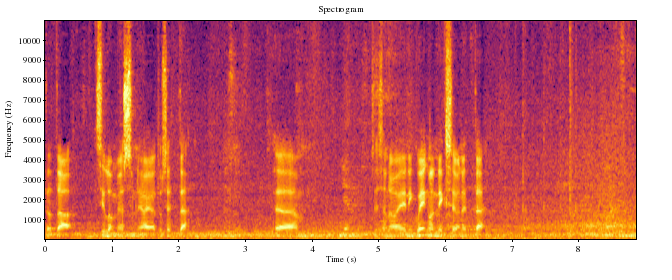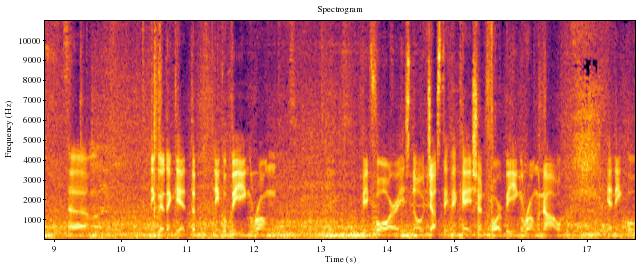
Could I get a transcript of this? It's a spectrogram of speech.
tota, silloin myös sellainen ajatus, että ähm, se sanoi niin kuin englanniksi se on, että ähm, niin kuin jotenkin, että niin kuin being wrong before is no justification for being wrong now. Ja niin kuin,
